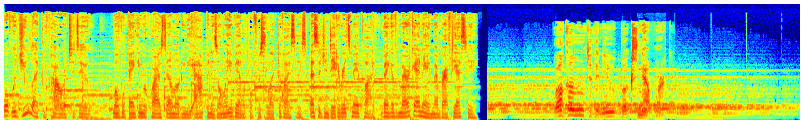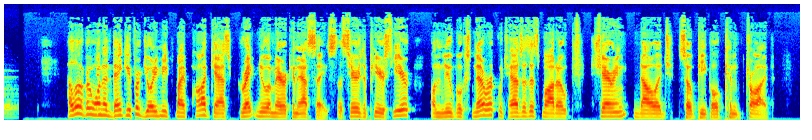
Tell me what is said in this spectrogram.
What would you like the power to do? Mobile banking requires downloading the app and is only available for select devices. Message and data rates may apply. Bank of America and a member FDIC. Welcome to the New Books Network. Hello, everyone, and thank you for joining me for my podcast, Great New American Essays. The series appears here on the New Books Network, which has as its motto, sharing knowledge so people can thrive.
